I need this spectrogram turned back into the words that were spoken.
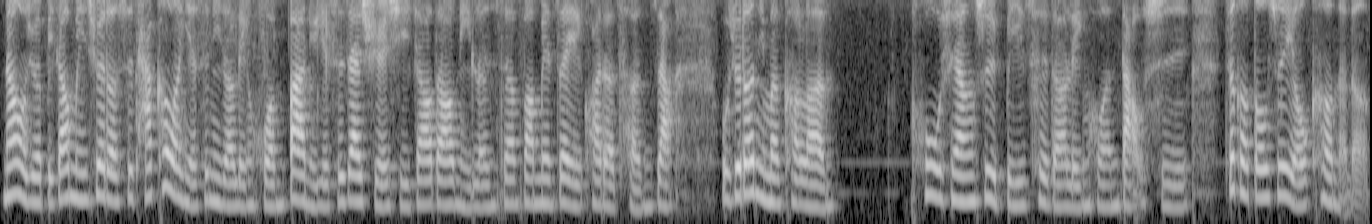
那我觉得比较明确的是，他可能也是你的灵魂伴侣，也是在学习教导你人生方面这一块的成长。我觉得你们可能互相是彼此的灵魂导师，这个都是有可能的。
